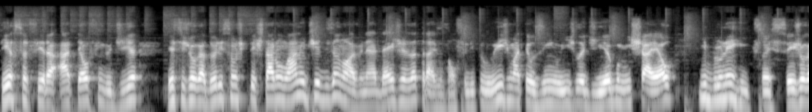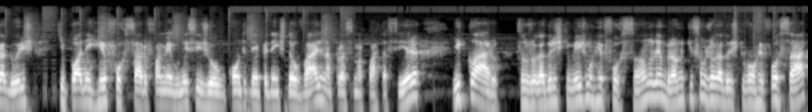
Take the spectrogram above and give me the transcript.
terça-feira, até o fim do dia. Esses jogadores são os que testaram lá no dia 19, né? 10 dias atrás. Então, Felipe Luiz, Mateuzinho, Isla, Diego, Michael e Bruno Henrique. São esses seis jogadores que podem reforçar o Flamengo nesse jogo contra o Independente Del Vale na próxima quarta-feira. E claro, São jogadores que, mesmo reforçando, lembrando que são jogadores que vão reforçar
